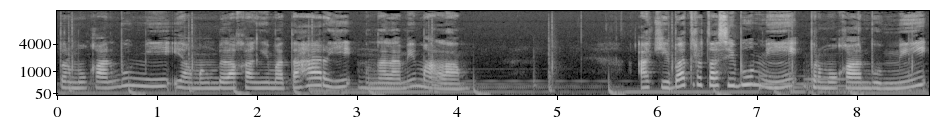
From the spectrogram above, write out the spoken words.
permukaan bumi yang membelakangi matahari mengalami malam. Akibat rotasi bumi, permukaan bumi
